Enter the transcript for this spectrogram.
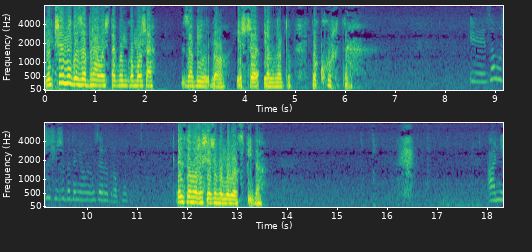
No czemu go zabrałeś? Tak bym go może zabił. No, jeszcze jakbym tu... No kurde. Yy, założę się, że będę miał 0 dropu. Więc założę się, że będę miał speeda. A nie,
